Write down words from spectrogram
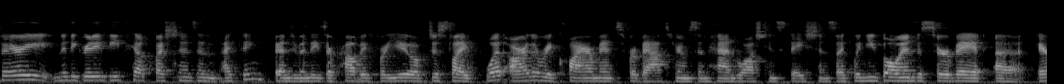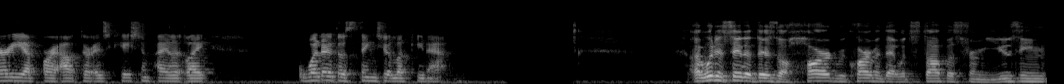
very nitty gritty detailed questions. And I think Benjamin, these are probably for you of just like, what are the requirements for bathrooms and hand washing stations? Like when you go in to survey a area for outdoor education pilot, like what are those things you're looking at? I wouldn't say that there's a hard requirement that would stop us from using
